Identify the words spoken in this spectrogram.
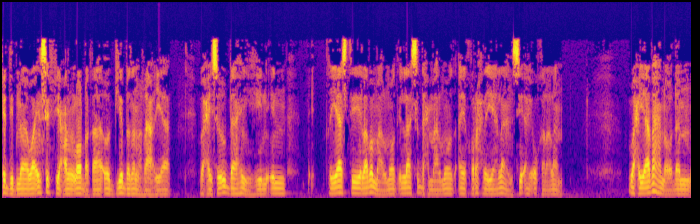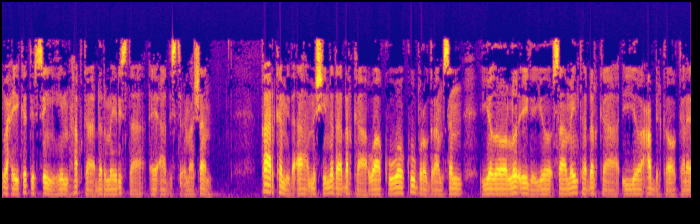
kadibna waa in si fiican loo dhaqaa oo biyo badan la raaciyaa. Waxayse u baahan yihiin in qiyaastii laba maalmood ilaa saddex maalmood ay qoraxda yeelaan si ay u qalalaan. Waxyaabahan oo dhan waxay ka tirsan yihiin habka dharmayrista ee aada isticmaashaan. Qaar ka mid ah mashiinada dharka waa kuwo ku brogaraamsan iyadoo loo eegayo saameynta dharka iyo cabirka oo kale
